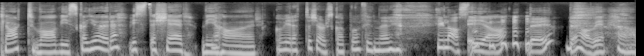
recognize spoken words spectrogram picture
klart hva vi skal gjøre hvis det skjer. Vi Ja. har Går vi rett til kjøleskapet og finner hylasen? Ja, det, det har vi. Ja.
